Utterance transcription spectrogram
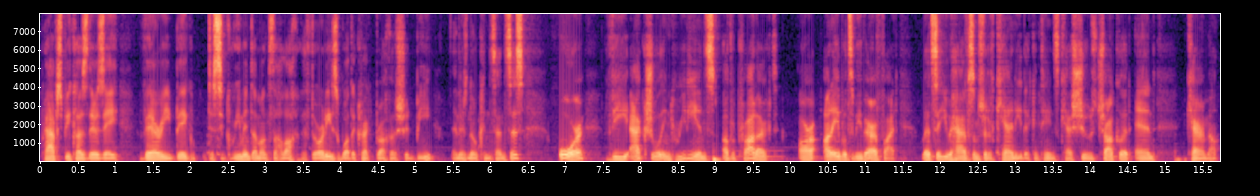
Perhaps because there's a very big disagreement amongst the halachic authorities what the correct bracha should be, and there's no consensus, or the actual ingredients of a product are unable to be verified. Let's say you have some sort of candy that contains cashews, chocolate, and caramel.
